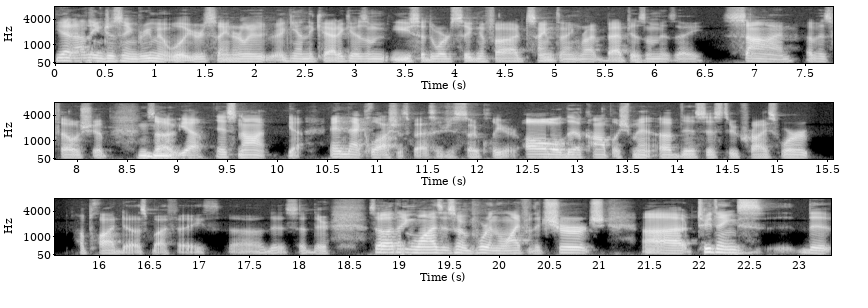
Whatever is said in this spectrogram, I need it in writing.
Yeah, and I think just in agreement with what you were saying earlier, again, the catechism, you said the word signified, same thing, right? Baptism is a sign of his fellowship. So, Mhm. yeah, it's not, yeah. And that Colossians passage is so clear. All the accomplishment of this is through Christ's work applied to us by faith. Uh, that is said there. So, I think why is it so important in the life of the church? Uh, two things that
